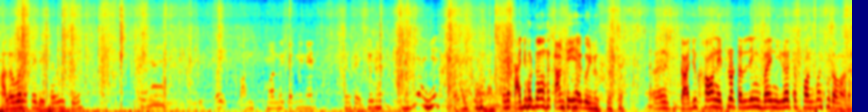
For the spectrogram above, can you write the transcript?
આ લોકોને કઈ દેખાયું છે એટલે કાજુ ફોટવા કામ થઈ જાય કોઈનું અરે કાજુ ખાવાનો એટલો ટલ્લિંગ ભાઈ નીરજ તો ફોન પણ છૂટા મારે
